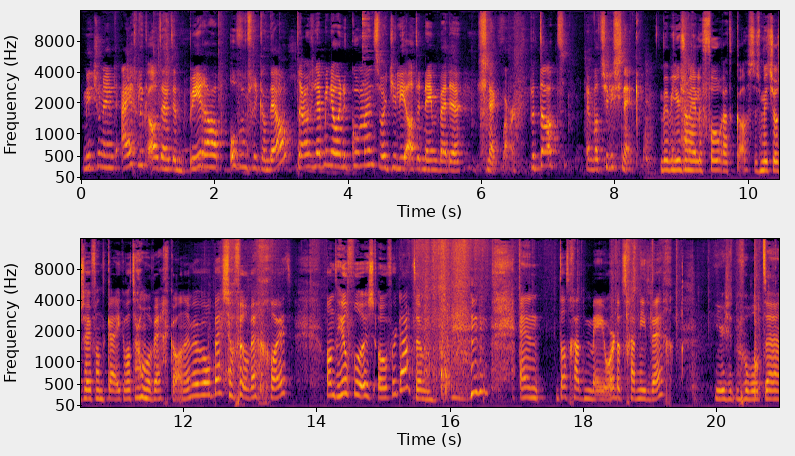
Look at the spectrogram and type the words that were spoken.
Mitchell neemt eigenlijk altijd een berenhap of een frikandel. Trouwens, let me know in de comments wat jullie altijd nemen bij de snackbar. Patat en wat is jullie snack? We hebben hier zo'n hele voorraadkast. Dus Mitchell is even aan het kijken wat er allemaal weg kan. En we hebben al best wel veel weggegooid. Want heel veel is over datum. en dat gaat mee hoor. Dat gaat niet weg. Hier zit bijvoorbeeld uh,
